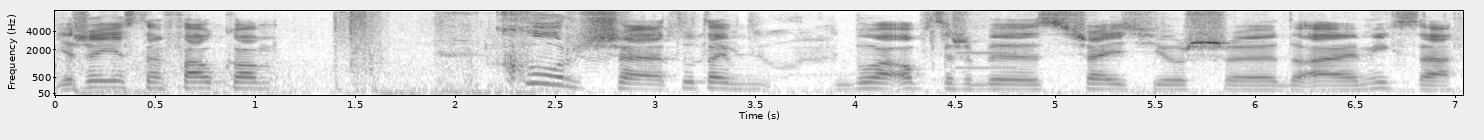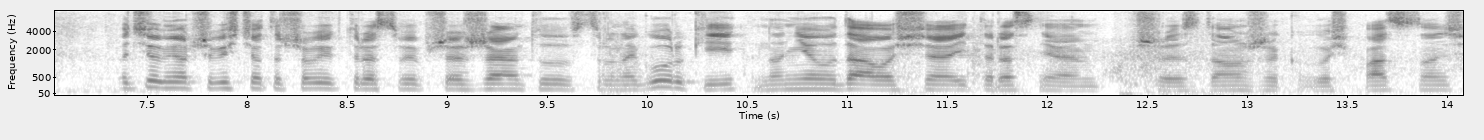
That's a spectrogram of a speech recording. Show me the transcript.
jeżeli jestem fałką... Kurczę, tutaj była opcja, żeby strzelić już e, do AMX-a. Chodziło mi oczywiście o te czołgi, które sobie przejeżdżają tu w stronę górki. No nie udało się i teraz nie wiem, czy zdążę kogoś pacnąć.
